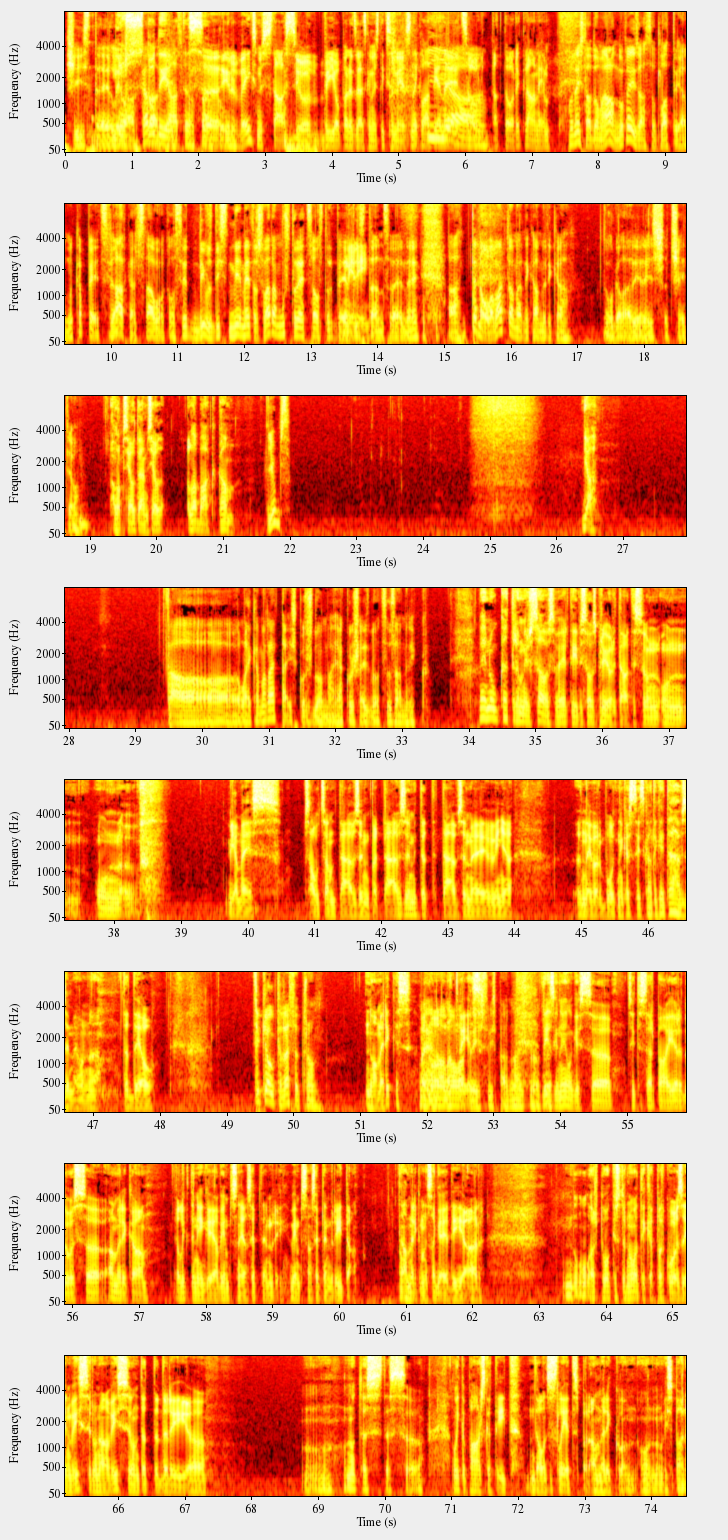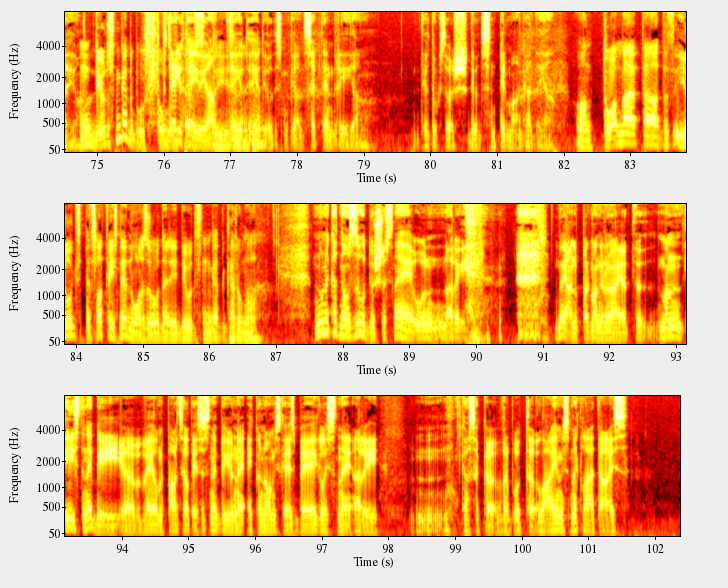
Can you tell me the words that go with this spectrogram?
šīs lielās studijā tas uh, pasākuma. ir veiksmes stāsts, jo bija jau paredzēts, ka mēs tiksimies neklātienē caur datoru ekrāniem. Un es tā domāju, ah, nu reiz esat Latvijā. Nu, kāpēc? Ārkārtas stāvoklis ir divus dis- metrus varam uzturēt savstarpēju distanci, vai ne? Te nav labāk tomēr nekā Amerikā. Galu galā arī šeit jau Labs jautājums jau labāk kam? jums. Jā, Tā laikam retais, kurš domā, ja, kurš aizbrauc uz Ameriku. Nē, nu, katram ir savas vērtības, savas prioritātes. Un, un, un, uh, ja mēs saucam tēvzemi par tēvzemi, tad tēvzemē viņa nevar būt nekas cits kā tikai tēvzeme. Un, uh, tad jau Cik ilgi tad esat prom? no Amerikas vai Nē, no, no Latvijas? Latvijas vispār no aizbrauc. Diezgan ilgi es uh, citu starpā ierados uh, Amerikā liktenīgajā 11. septembrī, 11. septembrī rītā. Amerika man sagaidīja ar, nu, ar to, kas tur notika, par ko zina visi, runā visi. un Tad, tad arī uh, nu, tas, tas uh, lika pārskatīt daudzas lietas par Ameriku un, un vispārējo. Nu, 20 gadi būs. Teju, teju, jā, teju, teju ne? 20 gadu septembrī, jā, 2021. gada, jā. Un tomēr tādas ilgas pēc Latvijas nenozūda arī 20 gadu garumā. Nu, nekad nav zudušas. Nē, un arī. nu, jā, nu, par mani runājot, man īsti nebija eh, vēlme pārcelties. Es nebiju ne ekonomiskais bēglis, ne arī, mm, kā saka, varbūt laimes meklētājs.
